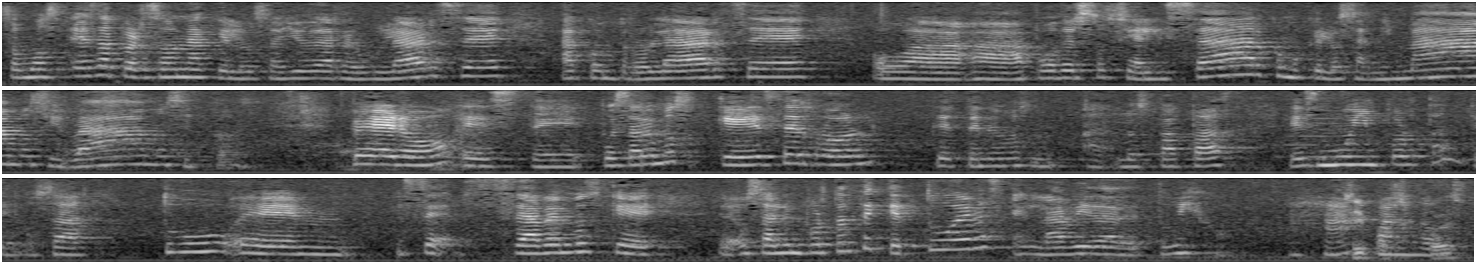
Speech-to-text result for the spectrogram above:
somos esa persona que los ayuda a regularse, a controlarse o a, poder socializar, como que los animamos y vamos y todo. Pero, este, pues sabemos que ese rol que tenemos los papás es muy importante, o sea, tú em, sabemos que, o sea, lo importante que tú eres en la vida de tu hijo. Ajá, sí, por supuesto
